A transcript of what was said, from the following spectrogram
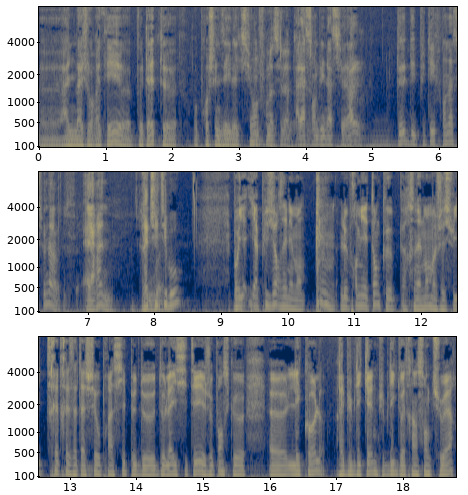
euh, à une majorité euh, peut-être euh, aux prochaines élections Front National. à l'Assemblée nationale de députés Front National RN Richie Ouais. Thibault Bon, il y, a- il y a plusieurs éléments. Le premier étant que personnellement, moi, je suis très très attaché au principe de, de laïcité et je pense que euh, l'école républicaine publique doit être un sanctuaire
